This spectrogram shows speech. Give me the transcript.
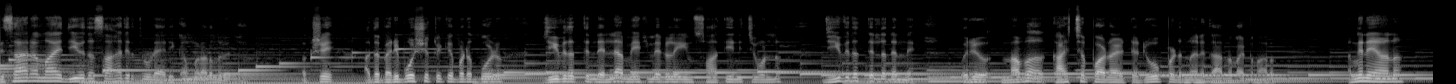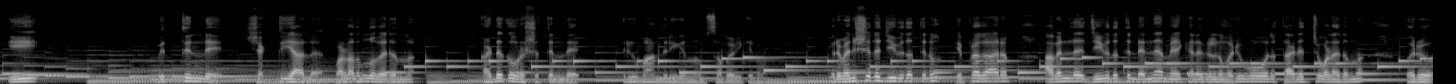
നിസ്സാരമായ ജീവിത സാഹചര്യത്തിലൂടെ ആയിരിക്കാം വളർന്നു വരുന്നത്. പക്ഷേ അത് പരിപോഷിപ്പിക്കപ്പെടുമ്പോഴും ജീവിതത്തിന്റെ എല്ലാ മേഖലകളെയും സ്വാധീനിച്ചുകൊണ്ട് ജീവിതത്തിൽ തന്നെ ഒരു നവ കാഴ്ചപ്പാടായിട്ട് രൂപപ്പെടുന്നതിന് കാരണമായിട്ട് മാറും. അങ്ങനെയാണ് ഈ വിത്തിന്റെ ശക്തിയാൽ വളർന്നു വരുന്ന കടുക് വൃക്ഷത്തിന്റെ രൂപാന്തരീകരണം സംഭവിക്കുന്നത്. ഒരു മനുഷ്യന്റെ ജീവിതത്തിലും ഇപ്രകാരം അവന്റെ ജീവിതത്തിന്റെ എല്ലാ മേഖലകളിലും ഒരുപോലെ തഴച്ചു വളരുന്ന ഒരു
